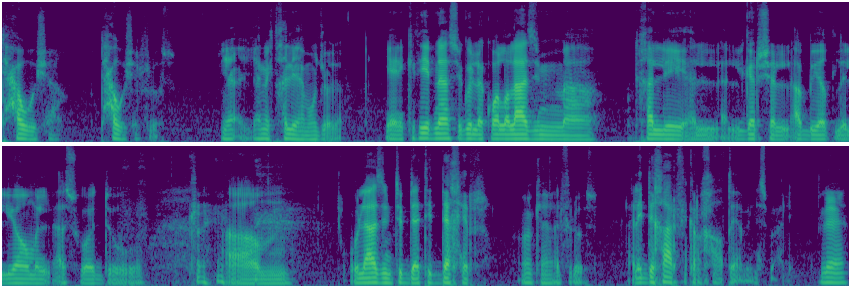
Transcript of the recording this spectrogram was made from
تحوشها تحوش الفلوس. يعني انك تخليها موجودة. يعني كثير ناس يقول لك والله لازم تخلي ال- القرش الأبيض لليوم الأسود و آم، ولازم تبدأ تدخر أوكي. الفلوس. الادخار فكرة خاطئة بالنسبة لي. ليه؟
